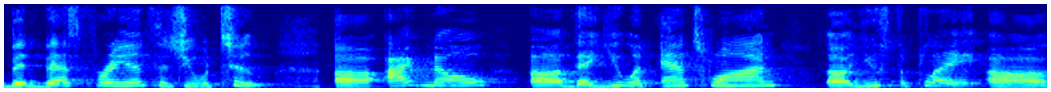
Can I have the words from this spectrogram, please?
been best friends since you were two. Uh, I know uh, that you and Antoine uh, used to play, uh,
